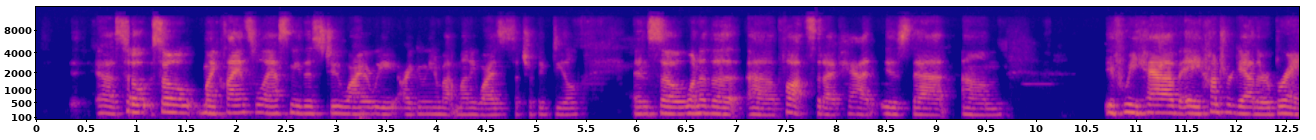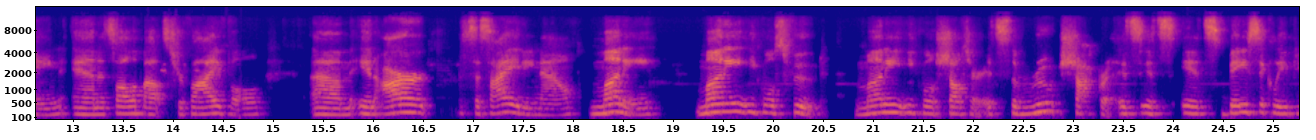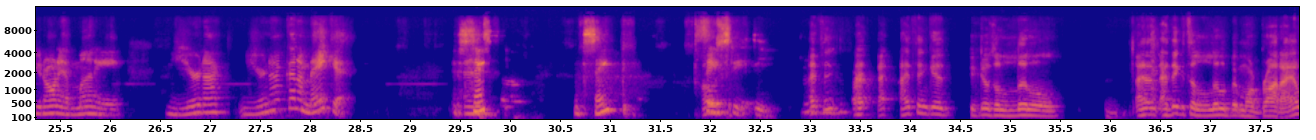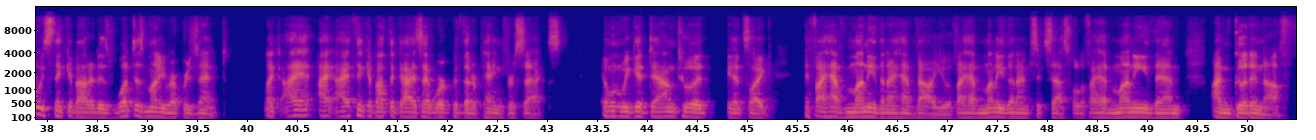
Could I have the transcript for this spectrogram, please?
uh, so so my clients will ask me this too why are we arguing about money? Why is it such a big deal? And so one of the uh, thoughts that i've had is that um, if we have a hunter-gatherer brain and it's all about survival um, in our society now money money equals food money equals shelter. It's the root chakra. It's it's it's basically if you don't have money you're not you're not going to make it it's oh, safety. Safety. I think mm-hmm. I, I think it, it goes a little I, I think it's a little bit more broad. I always think about it as what does money represent? Like I, I I think about the guys I work with that are paying for sex. And when we get down to it, it's like if I have money, then I have value. If I have money, then I'm successful. If I have money, then I'm good enough.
